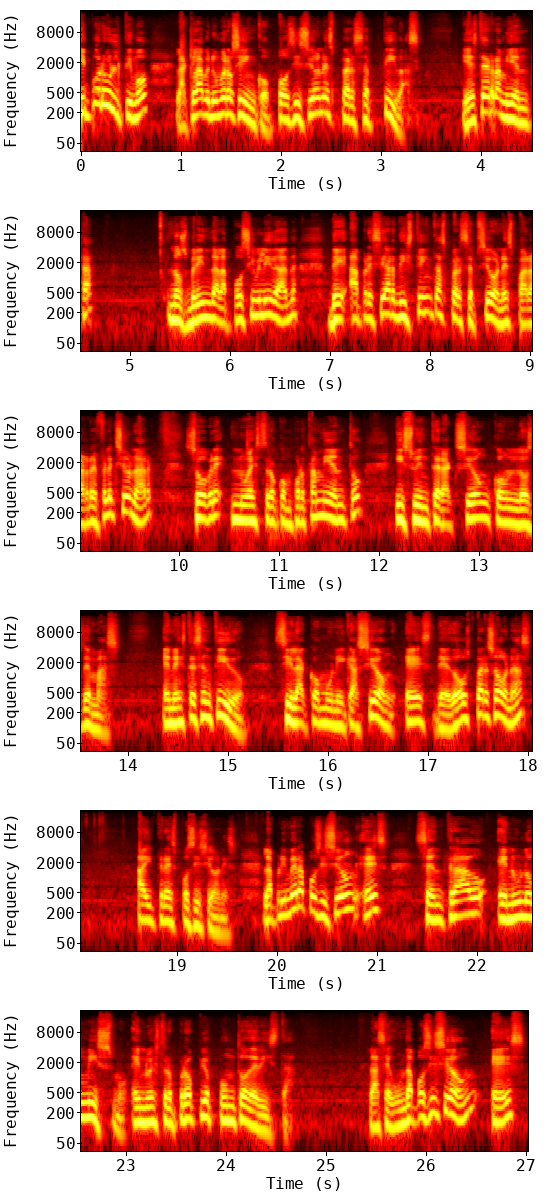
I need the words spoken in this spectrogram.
Y por último, la clave número 5, posiciones perceptivas. Y esta herramienta nos brinda la posibilidad de apreciar distintas percepciones para reflexionar sobre nuestro comportamiento y su interacción con los demás. En este sentido, si la comunicación es de dos personas, hay tres posiciones. La primera posición es centrado en uno mismo, en nuestro propio punto de vista. La segunda posición es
